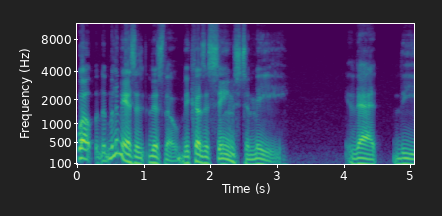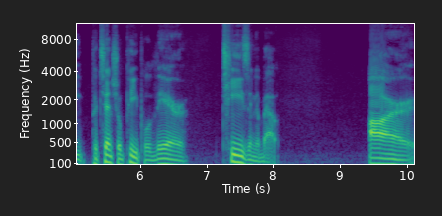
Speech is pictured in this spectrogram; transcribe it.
Well, let me ask this though, because it seems to me that the potential people they're teasing about are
